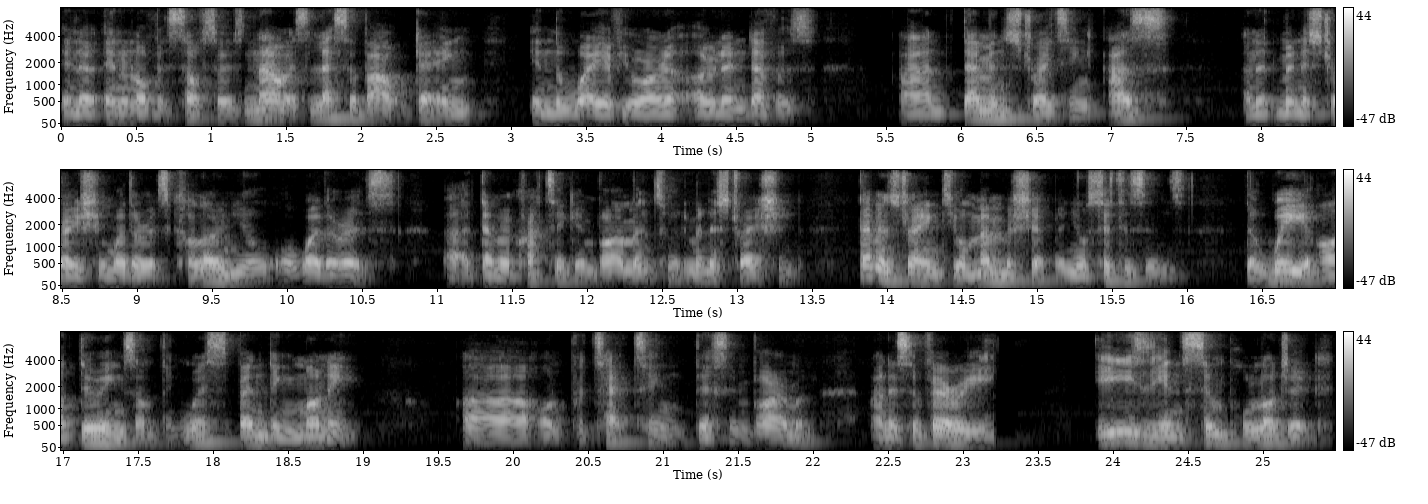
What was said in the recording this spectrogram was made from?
in, a, in and of itself. So it's, now it's less about getting in the way of your own, own endeavors and demonstrating as an administration, whether it's colonial or whether it's a democratic environmental administration, demonstrating to your membership and your citizens that we are doing something. We're spending money uh, on protecting this environment. And it's a very easy and simple logic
